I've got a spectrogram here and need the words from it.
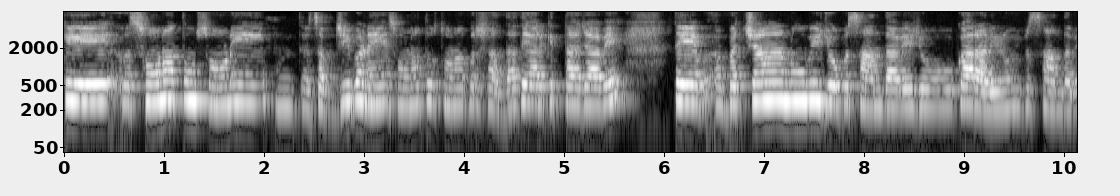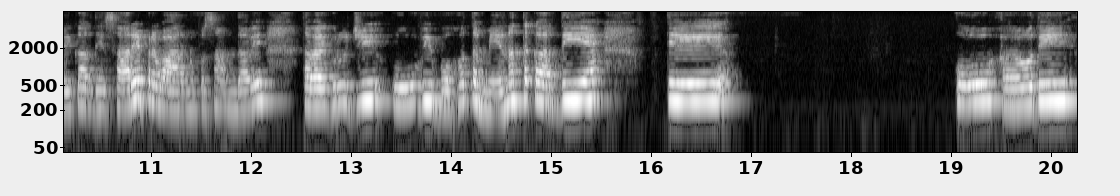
ਕਿ ਸੋਹਣਾ ਤੋਂ ਸੋਹਣੀ ਸਬਜ਼ੀ ਬਣੇ, ਸੋਹਣਾ ਤੋਂ ਸੋਹਣਾ ਪ੍ਰਸ਼ਾਦਾ ਤਿਆਰ ਕੀਤਾ ਜਾਵੇ ਤੇ ਬੱਚਿਆਂ ਨੂੰ ਵੀ ਜੋ ਪਸੰਦ ਆਵੇ, ਜੋ ਘਰ ਵਾਲੇ ਨੂੰ ਵੀ ਪਸੰਦ ਆਵੇ, ਘਰ ਦੇ ਸਾਰੇ ਪਰਿਵਾਰ ਨੂੰ ਪਸੰਦ ਆਵੇ ਤਾਂ ਵਾਹਿਗੁਰੂ ਜੀ ਉਹ ਵੀ ਬਹੁਤ ਮਿਹਨਤ ਕਰਦੀ ਹੈ ਤੇ ਉਹ ਉਹਦੀ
